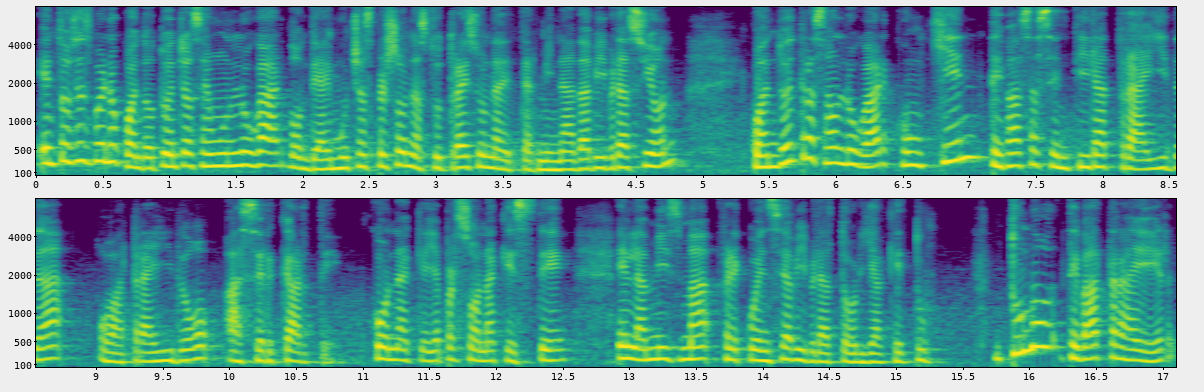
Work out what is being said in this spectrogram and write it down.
Entonces, bueno, cuando tú entras en un lugar donde hay muchas personas, tú traes una determinada vibración. Cuando entras a un lugar, ¿con quién te vas a sentir atraída o atraído a acercarte? Con aquella persona que esté en la misma frecuencia vibratoria que tú. Tú no te va a atraer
